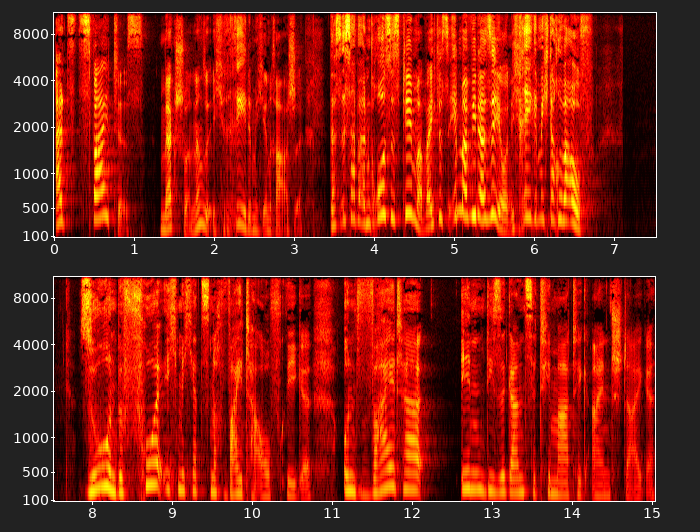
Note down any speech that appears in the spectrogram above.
als zweites. Du merkst schon, ne? so ich rede mich in Rage. Das ist aber ein großes Thema, weil ich das immer wieder sehe und ich rege mich darüber auf. So, und bevor ich mich jetzt noch weiter aufrege und weiter in diese ganze Thematik einsteige,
